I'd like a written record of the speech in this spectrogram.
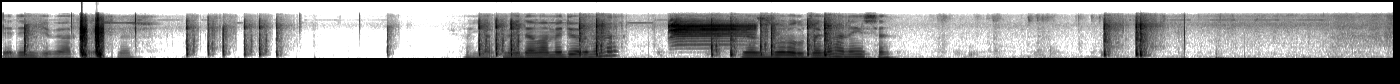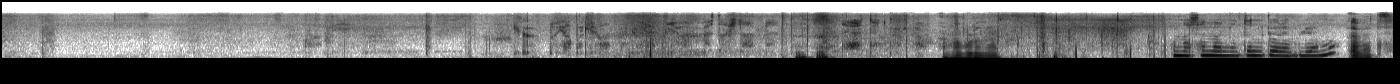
Dediğim gibi arkadaşlar. Yapmaya devam ediyorum ama biraz zor olacak ama neyse. Duyabiliyor musun? Görebiliyor musun mesajlarını? Nereden görüyor? Aha buradan. Bunda sen oynadığını görebiliyor mu? Evet.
